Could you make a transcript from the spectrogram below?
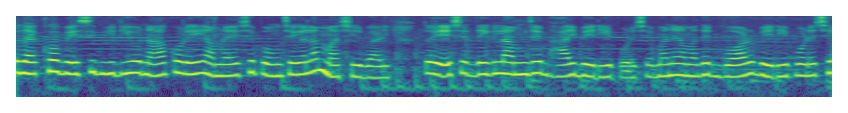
তো দেখো, বেশি ভিডিও না করেই আমরা এসে পৌঁছে গেলাম মাসির বাড়ি। তো এসে দেখলাম যে ভাই বেরিয়ে পড়েছে মানে আমাদের বর বেরিয়ে পড়েছে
